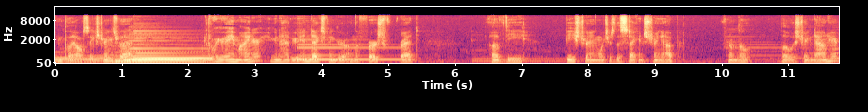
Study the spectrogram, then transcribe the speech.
can play all six strings for that. For your A minor, you're going to have your index finger on the first fret of the B string, which is the second string up from the lowest string down here.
